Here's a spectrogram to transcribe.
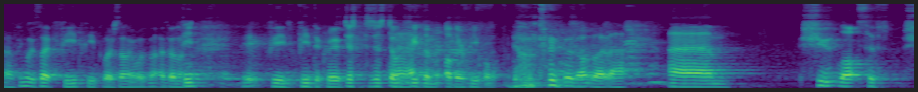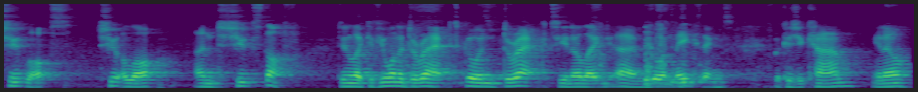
I think it was like feed people or something, wasn't it? I don't know. Feed, feed, feed the crew. Just, just don't uh, feed them other people. Don't do it like that. Um, shoot lots of, shoot lots, shoot a lot, and shoot stuff. Do you know, like if you want to direct, go and direct. You know, like um, go and make things because you can. You know,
